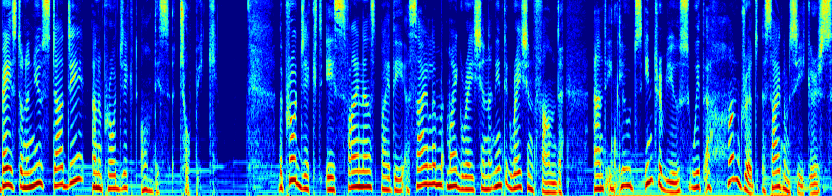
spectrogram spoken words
based on a new study and a project on this topic. The project is financed by the Asylum, Migration and Integration Fund and includes interviews with a hundred asylum seekers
